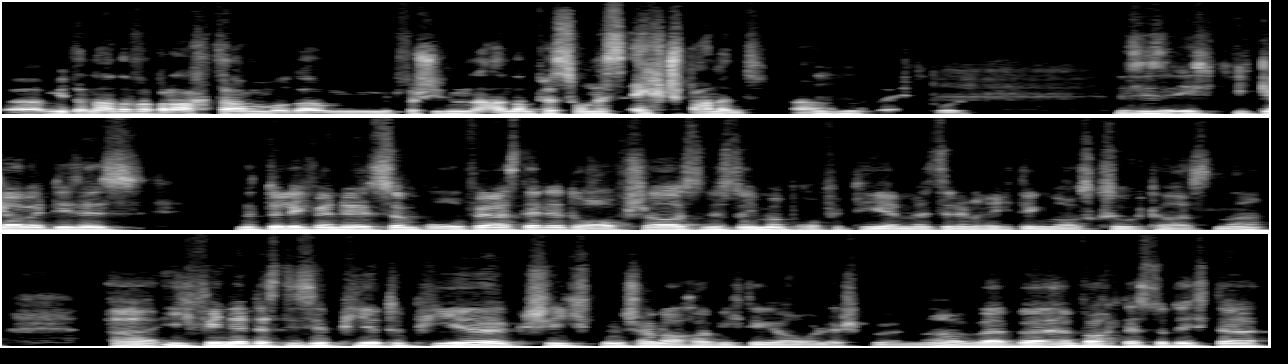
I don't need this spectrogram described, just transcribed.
äh, miteinander verbracht haben oder mit verschiedenen anderen Personen, ist echt spannend. Ja? Mhm. Also echt cool. Das ist, ich, ich glaube, dieses, natürlich, wenn du jetzt so einen Profi hast, der da drauf schaust, wirst du immer profitieren, wenn du den richtigen ausgesucht hast. Ne? Äh, ich finde, dass diese Peer-to-Peer-Geschichten schon auch eine wichtige Rolle spielen. Ne? Weil, weil einfach, dass du dich da,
